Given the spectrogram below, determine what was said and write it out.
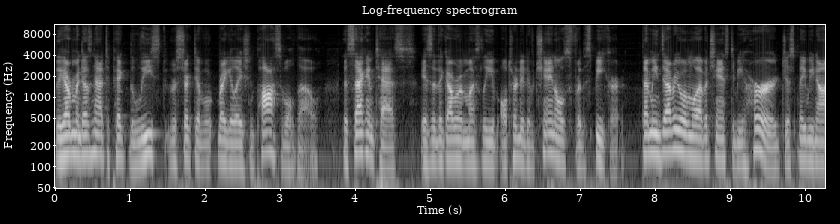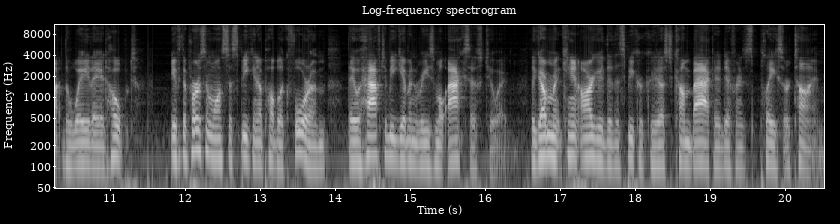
The government doesn't have to pick the least restrictive regulation possible, though. The second test is that the government must leave alternative channels for the speaker. That means everyone will have a chance to be heard, just maybe not the way they had hoped. If the person wants to speak in a public forum, they will have to be given reasonable access to it. The government can't argue that the speaker could just come back at a different place or time.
